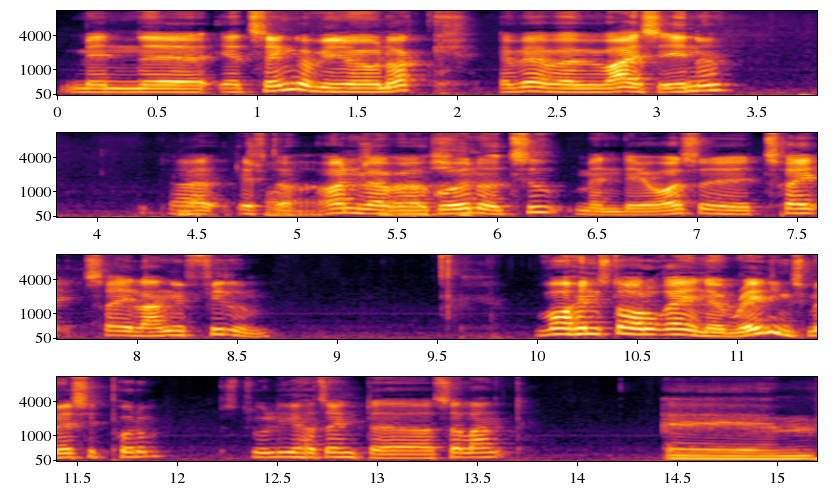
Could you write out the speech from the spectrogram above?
Men øh, jeg tænker, vi er jo nok er ved at være ved vejs ende. Der Ja, er tror jeg- efterhånden været gået noget tid, men det er jo også øh, tre, tre lange film. Hvorhen står du rent øh, ratingsmæssigt på dem? Hvis du lige har tænkt dig så langt. Øhm,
